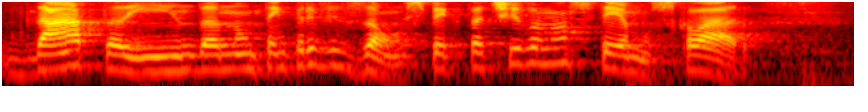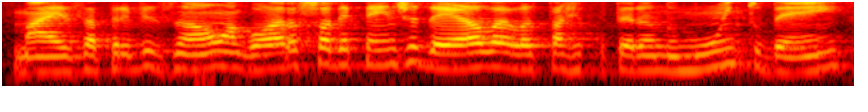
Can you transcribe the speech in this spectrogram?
data ainda, não tem previsão. Expectativa nós temos, claro, mas a previsão agora só depende dela, ela está recuperando muito bem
